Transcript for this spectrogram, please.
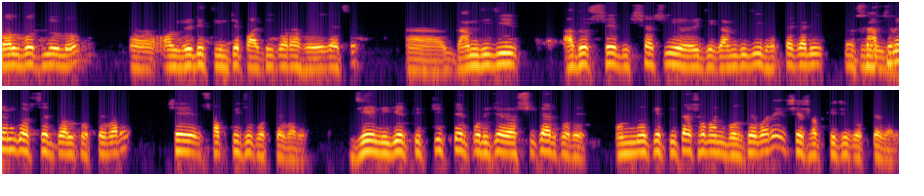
দল বদলুলো। অলরেডি তিনটে পার্টি করা হয়ে গেছে। গান্ধীজির আদর্শে বিশ্বাসী হয়ে যে গান্ধীজির হত্যাকারী নাথুরাম গোডসের দল করতে পারে সে সবকিছু করতে পারে। যে নিজের পিতৃত্বের পরিচয় অস্বীকার করে অন্যকে পিতা সমান বলতে পারে সে সবকিছু করতে পারে।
